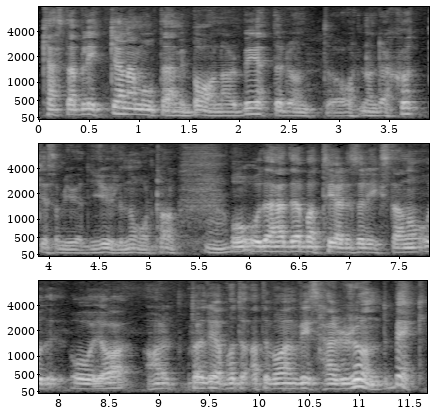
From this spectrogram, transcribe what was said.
kasta blickarna mot det här med barnarbete runt 1870 som ju är ett gyllene årtal. Mm. Och, och, det här debatterades i riksdagen och, och, och, jag har tagit reda på att det var en viss herr Rundbäck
